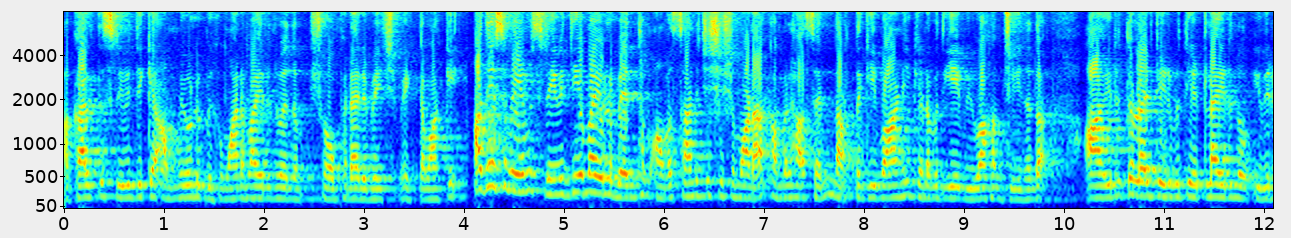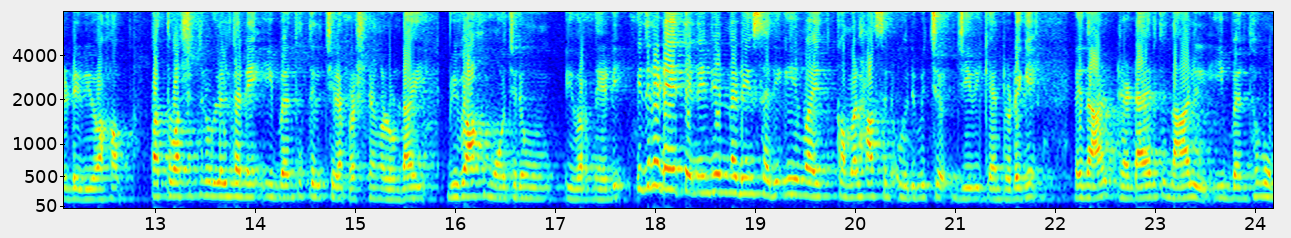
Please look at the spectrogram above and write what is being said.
അക്കാലത്ത് ശ്രീവിദ്യയ്ക്ക് അമ്മയോട് ബഹുമാനമായിരുന്നുവെന്നും ശോഭന രമേശ് വ്യക്തമാക്കി. അതേസമയം ശ്രീവിദ്യയുമായുള്ള ബന്ധം അവസാനിച്ച ശേഷമാണ് കമൽഹാസൻ നർത്തകി വാണി ഗണപതിയെ വിവാഹം ചെയ്യുന്നത്. ആയിരത്തി തൊള്ളായിരത്തി എഴുപത്തി എട്ടിലായിരുന്നു ഇവരുടെ വിവാഹം. പത്ത് വർഷത്തിനുള്ളിൽ തന്നെ ഈ ബന്ധത്തിൽ ചില പ്രശ്നങ്ങളുണ്ടായി. വിവാഹമോചനവും ഇവർ നേടി. ഇതിനിടെ തെന്നിന്ത്യൻ നടി സരികയുമായി കമൽഹാസൻ ഒരുമിച്ച് ജീവിക്കാൻ തുടങ്ങി. എന്നാൽ രണ്ടായിരത്തി നാലിൽ ഈ ബന്ധവും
